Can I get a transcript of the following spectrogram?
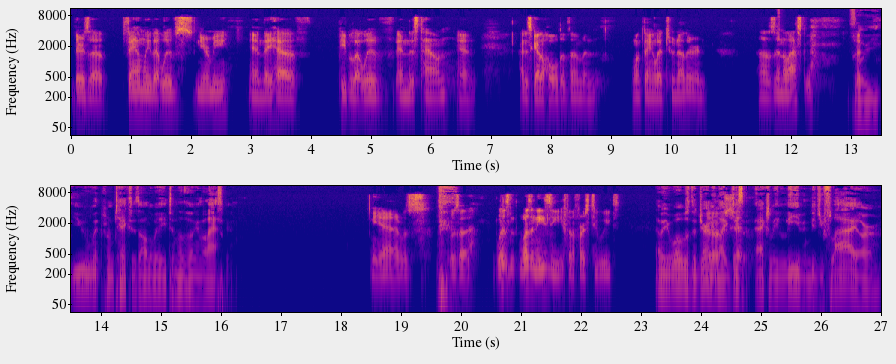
There's a family that lives near me, and they have people that live in this town, and I just got a hold of them, and one thing led to another, and I was in Alaska. So you you went from Texas all the way to motherfucking Alaska. Yeah, it was it was a wasn't wasn't easy for the first two weeks. I mean, what was the journey Oh, like? shit. Just actually leaving? Did you fly or?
